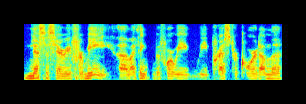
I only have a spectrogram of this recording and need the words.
necessary for me. Um, I think before we we pressed record on the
